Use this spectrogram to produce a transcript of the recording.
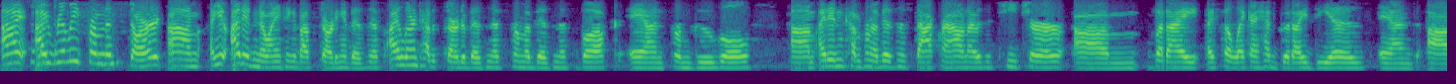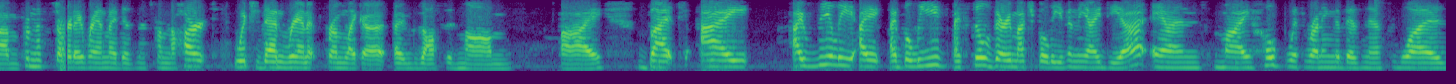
I, I really, from the start, um, I, I didn't know anything about starting a business. I learned how to start a business from a business book and from Google um, I didn't come from a business background. I was a teacher, um, but I, I felt like I had good ideas. And um, from the start, I ran my business from the heart, which then ran it from like a, a exhausted mom eye. But I, I really, I, I believe, I still very much believe in the idea. And my hope with running the business was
